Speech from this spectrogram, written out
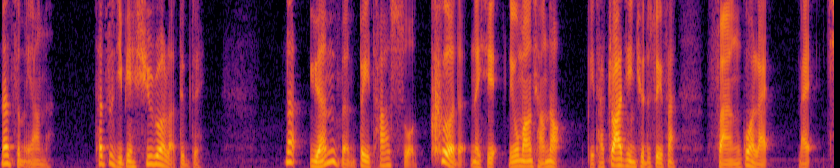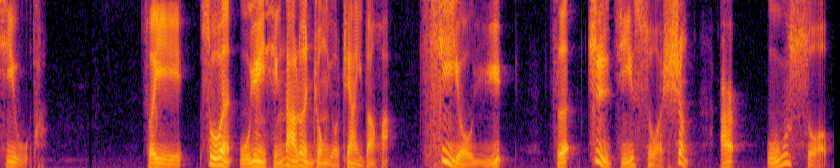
那怎么样呢？他自己变虚弱了，对不对？那原本被他所克的那些流氓强盗，被他抓进去的罪犯，反过来来欺侮他。所以《素问·五运行大论》中有这样一段话：“气有余，则。”治己所胜而无所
